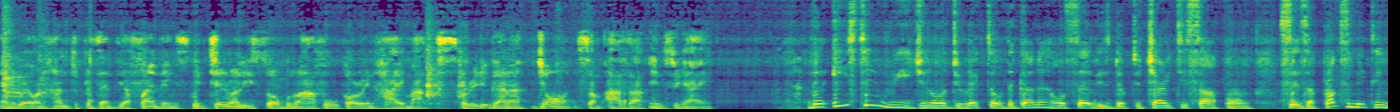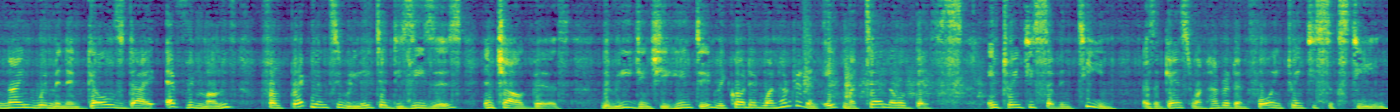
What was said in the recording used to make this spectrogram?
and were on hand to present their findings, which generally saw Brong Ahafo scoring high marks. For Radio Ghana, John Sam Arthur in Sunyani. The Eastern Regional Director of the Ghana Health Service, Dr. Charity Sarpong, says approximately nine women and girls die every month from pregnancy-related diseases and childbirth. The region, she hinted, recorded 108 maternal deaths in 2017 as against 104 in 2016.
